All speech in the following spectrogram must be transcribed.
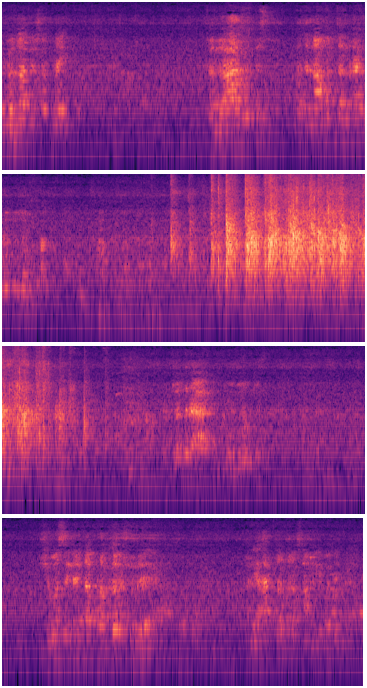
उमेदवार दिसत नाही. चंद्रहार रोज दिसतो. त्याचं नावच चंद्रहार रोज उगवतो चंद्र आहे, तो उगवतो शिवसेनेचा प्रखर सूर्य आहे. आणि हा चंद्र सांगलीमध्ये मिळाला.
